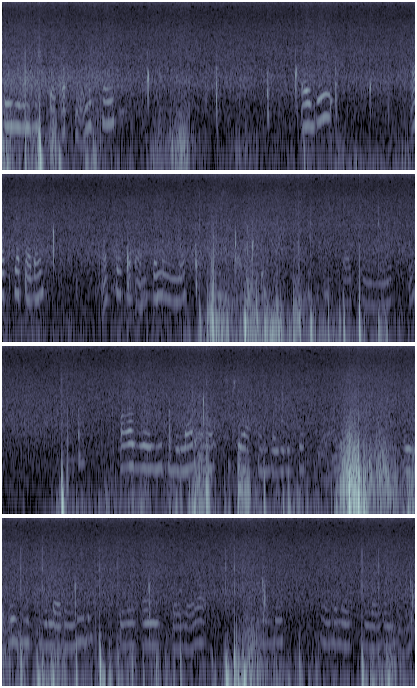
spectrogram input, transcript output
söyleyeyim dislike atmayı unutmayın. Adı. Akrep Adam kanalına bazı youtuberlar ona hiçbir şey yapmamıza gerek yok diyorlar. Öyle o youtuberlardan değilim. Benim o youtuberlara ben de ondan o youtuberlardan değilim.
